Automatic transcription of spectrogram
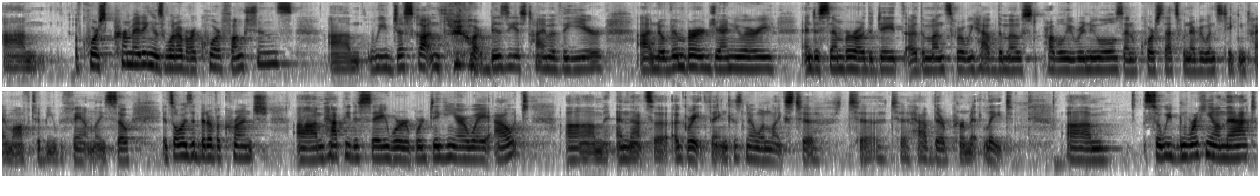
Um, of course, permitting is one of our core functions. Um, we've just gotten through our busiest time of the year. Uh, November, January, and December are the dates, are the months where we have the most probably renewals, and of course that's when everyone's taking time off to be with families. So it's always a bit of a crunch. Uh, I'm happy to say we're, we're digging our way out, um, and that's a, a great thing because no one likes to, to, to have their permit late. Um, so we've been working on that.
